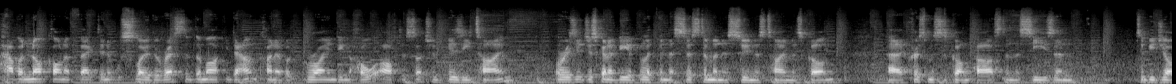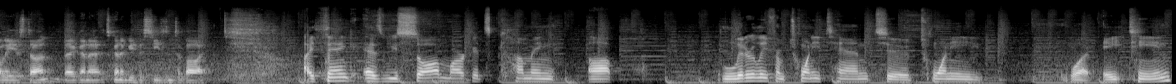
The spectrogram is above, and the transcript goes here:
have a knock on effect and it will slow the rest of the market down, kind of a grinding halt after such a busy time? Or is it just going to be a blip in the system and as soon as time is gone, uh, Christmas has gone past and the season to be jolly is done, they're gonna, it's to be the season to buy? I think as we saw markets coming up literally from 2010 to 20 what 18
